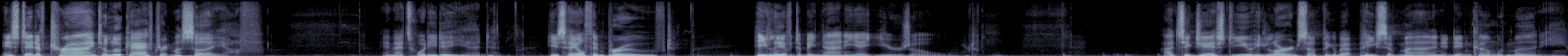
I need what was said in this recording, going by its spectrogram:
instead of trying to look after it myself, and that's what he did. His health improved. He lived to be 98 years old. I'd suggest to you he learned something about peace of mind, and it didn't come with money.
